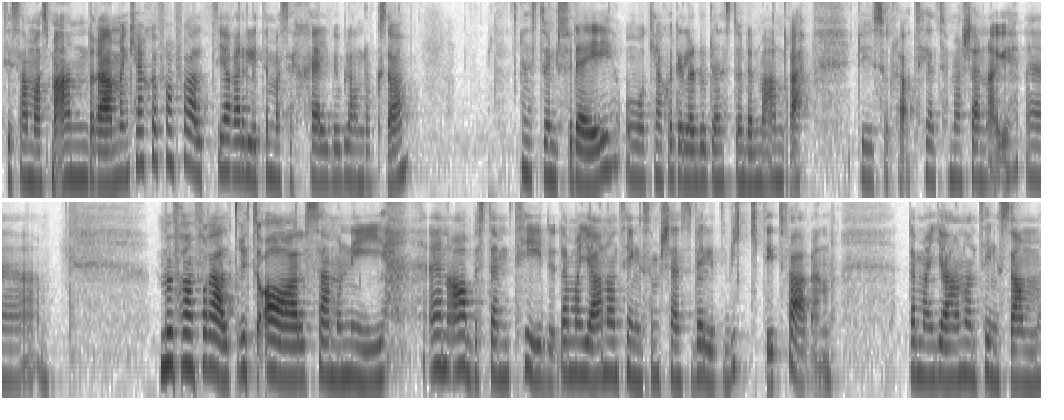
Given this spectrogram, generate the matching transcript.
tillsammans med andra, men kanske framförallt göra det lite med sig själv ibland också en stund för dig och kanske delar du den stunden med andra. Det är ju såklart helt hur man känner. Ehm, men framförallt ritual, ceremoni, en avbestämd tid där man gör någonting som känns väldigt viktigt för en. Där man gör någonting som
